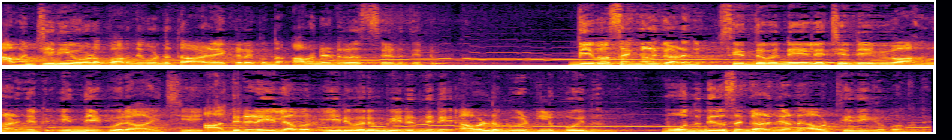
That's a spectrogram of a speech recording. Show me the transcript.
അവൻ ചിരിയോടെ പറഞ്ഞുകൊണ്ട് താഴെ കിടക്കുന്ന അവന്റെ ഡ്രസ്സ് എടുത്തിട്ടു. ദിവസങ്ങൾ കഴിഞ്ഞു. സിദ്ധുവിന്റെയും ലച്ചിന്റെയും വിവാഹം കഴിഞ്ഞിട്ട് ഇന്നേക്ക് ഒരാഴ്ചയായി. അതിനിടയിൽ അവർ ഇരുവരും വിരുന്നിന് അവളുടെ വീട്ടിൽ പോയി നിന്നു. മൂന്ന് ദിവസം കഴിഞ്ഞാണ് അവർ തിരികെ വന്നത്.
